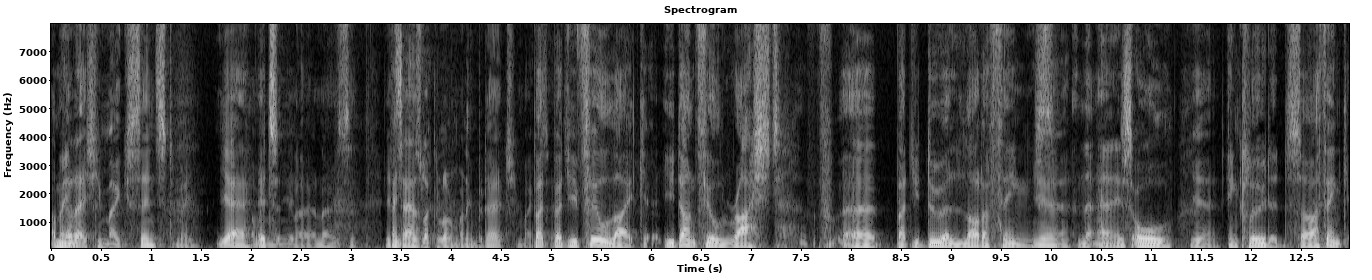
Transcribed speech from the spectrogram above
I mean, that actually makes sense to me. Yeah, I mean, it's you know, I know it's a, it sounds like a lot of money, but it actually makes but sense. but you feel like you don't feel rushed, uh, but you do a lot of things, Yeah. and, and it's all yeah, included. So I think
